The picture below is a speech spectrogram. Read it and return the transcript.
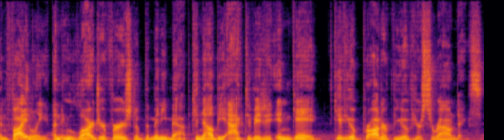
And finally, a new larger version of the minimap can now be activated in-game to give you a broader view of your surroundings.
